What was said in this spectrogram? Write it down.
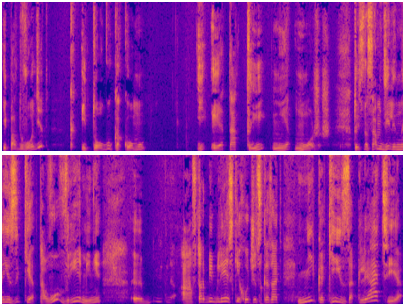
И подводит к итогу какому и это ты не можешь. То есть, на самом деле, на языке того времени э, автор библейский хочет сказать, никакие заклятия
